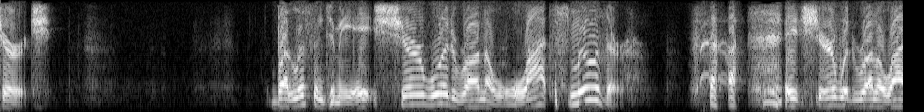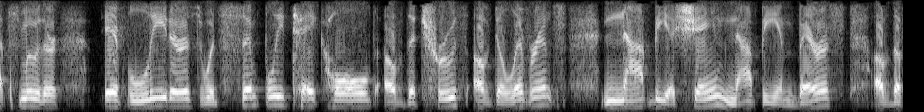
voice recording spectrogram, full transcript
church. But listen to me, it sure would run a lot smoother. it sure would run a lot smoother if leaders would simply take hold of the truth of deliverance, not be ashamed, not be embarrassed of the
